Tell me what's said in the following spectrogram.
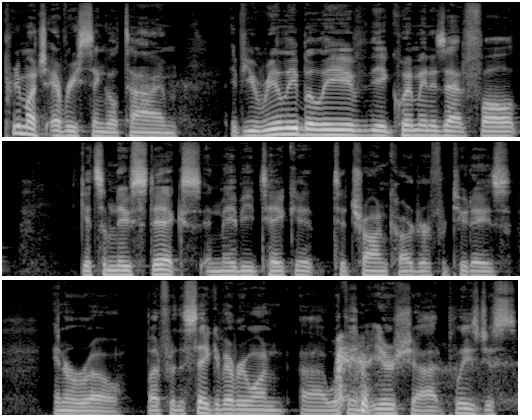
pretty much every single time. If you really believe the equipment is at fault, get some new sticks and maybe take it to Tron Carter for two days in a row. But for the sake of everyone uh, within earshot, please just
